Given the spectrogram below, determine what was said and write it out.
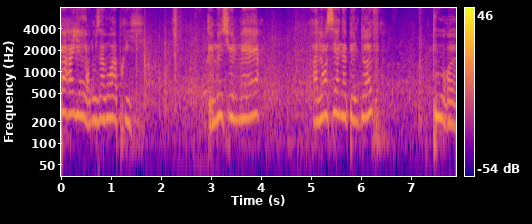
Par ailleurs, nous avons appris que monsieur le maire a lancé un appel d'offres pour, euh,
